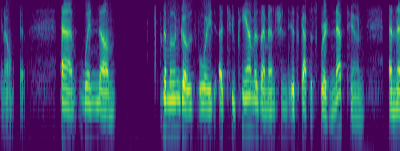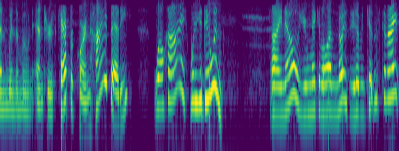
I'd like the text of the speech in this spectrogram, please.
you know. And when um, the moon goes void at 2 p.m., as I mentioned, it's got the square to Neptune. And then when the moon enters Capricorn, hi, Betty. Well, hi. What are you doing? I know you're making a lot of noise. Are you having kittens tonight?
